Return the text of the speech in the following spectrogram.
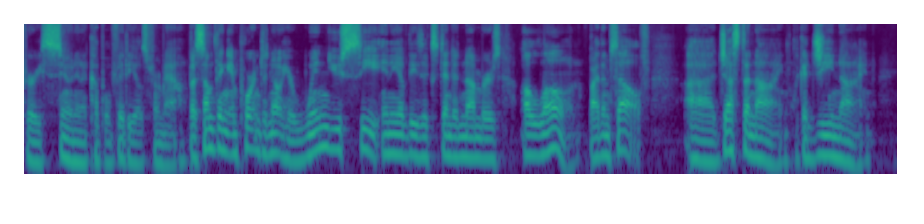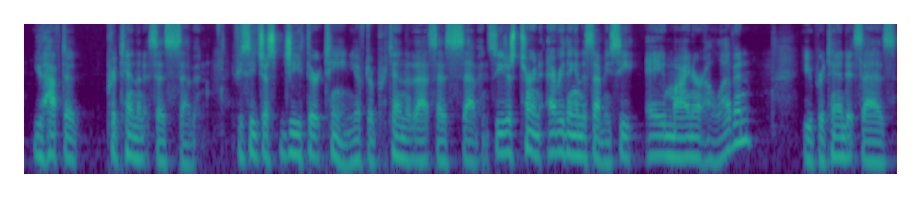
very soon in a couple videos from now. But something important to note here, when you see any of these extended numbers alone by themselves, uh, just a nine, like a G9, you have to pretend that it says seven. If you see just G13, you have to pretend that that says seven. So you just turn everything into seven. You see A minor 11, you pretend it says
